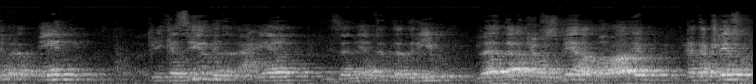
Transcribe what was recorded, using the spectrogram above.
نمرة اثنين في كثير من الأحيان ميزانيات التدريب لا تأخذ بها الضرائب كتكلفة.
